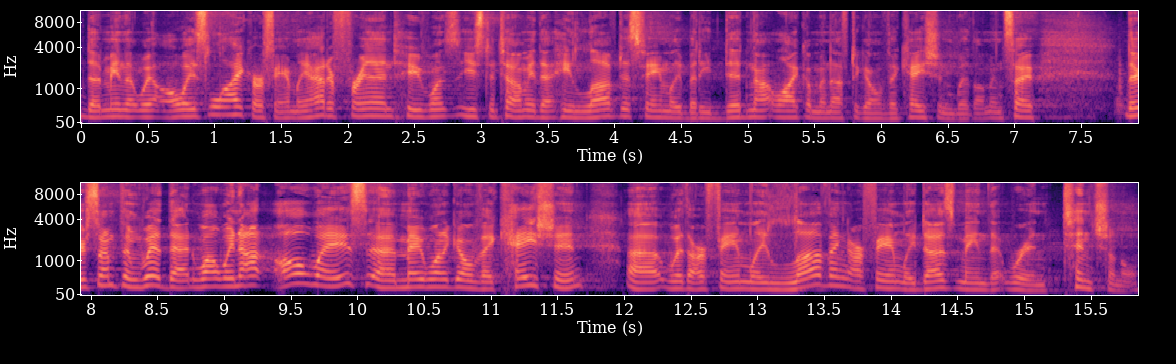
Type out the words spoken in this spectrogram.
doesn't mean that we always like our family. I had a friend who once used to tell me that he loved his family, but he did not like them enough to go on vacation with them. And so there's something with that. And while we not always uh, may want to go on vacation uh, with our family, loving our family does mean that we're intentional,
